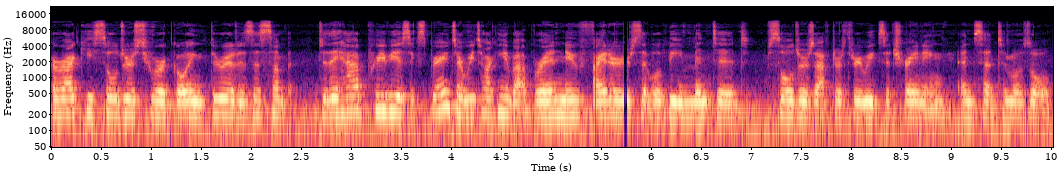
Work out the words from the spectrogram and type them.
Iraqi soldiers who are going through it, is this some, do they have previous experience? Are we talking about brand new fighters that will be minted soldiers after three weeks of training and sent to Mosul?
